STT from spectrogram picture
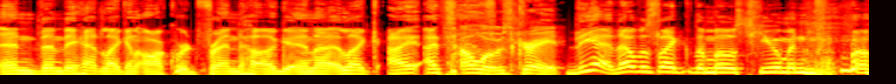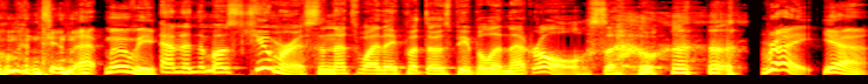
And then they had like an awkward friend hug. And I like, I, I thought, Oh, it was great. yeah, that was like the most human moment in that movie. And in the most humorous, and that's why they put those people in that role. So Right. Yeah.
